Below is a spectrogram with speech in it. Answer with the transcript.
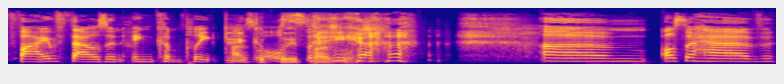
5,000 incomplete puzzles. Incomplete puzzles. yeah. Um, also have,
